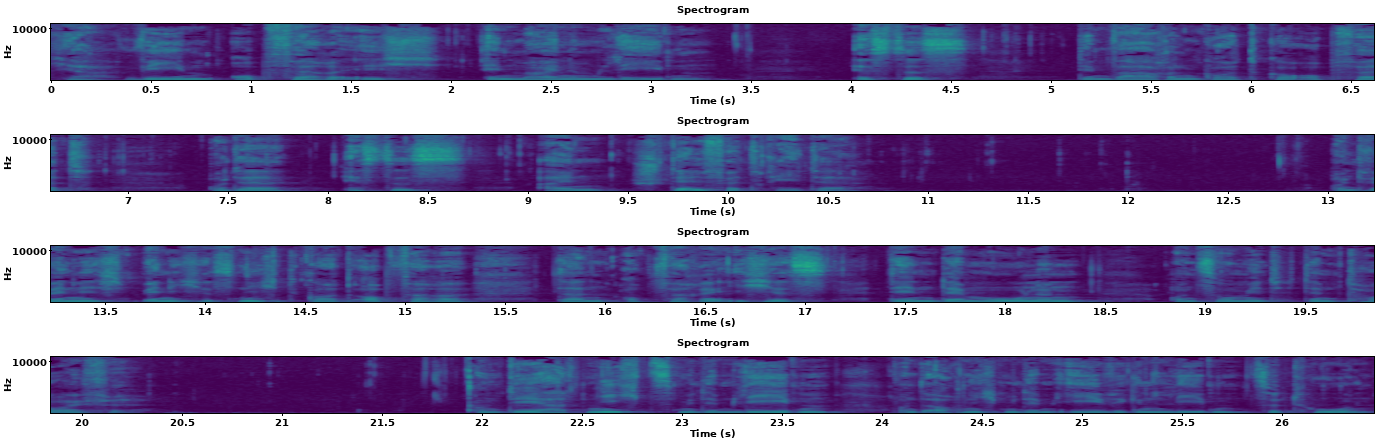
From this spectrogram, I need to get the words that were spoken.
Ja, wem opfere ich in meinem Leben? Ist es dem wahren Gott geopfert oder ist es ein Stellvertreter? Und wenn ich, wenn ich es nicht Gott opfere, dann opfere ich es den Dämonen und somit dem Teufel. Und der hat nichts mit dem Leben und auch nicht mit dem ewigen Leben zu tun.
